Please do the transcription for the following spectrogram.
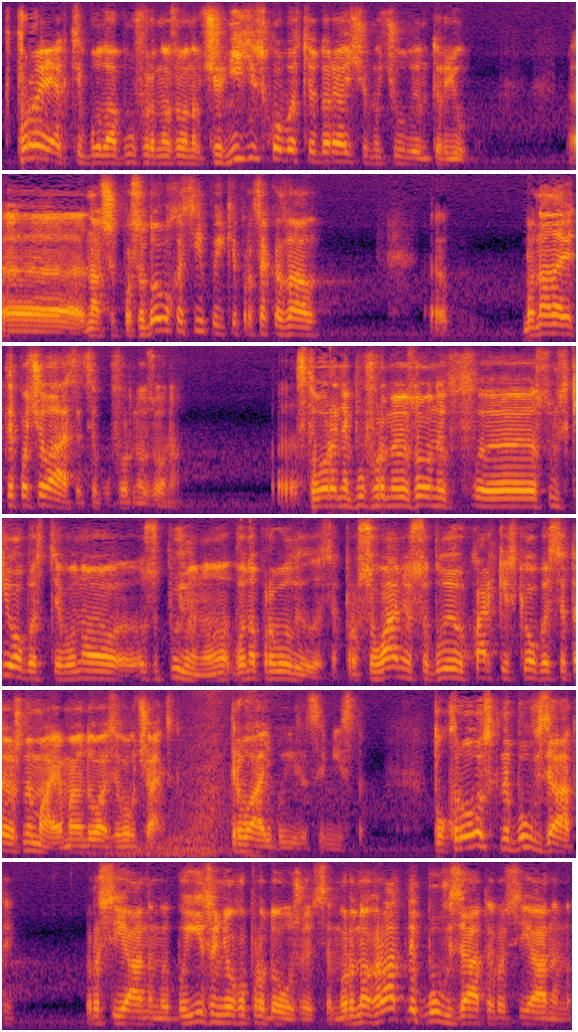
в проєкті була буферна зона в Чернігівській області, до речі, ми чули інтерв'ю е, наших посадових осіб, які про це казали. Е, вона навіть не почалася, ця буферна зона. Створення буферної зони в е, Сумській області воно зупинено, воно провалилося. Просувань особливо в Харківській області теж немає. Я маю на увазі Вовчанськ. Тривають бої за це місто. Покровськ не був взятий росіянами, бої за нього продовжуються. Мирноград не був взятий росіянами,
